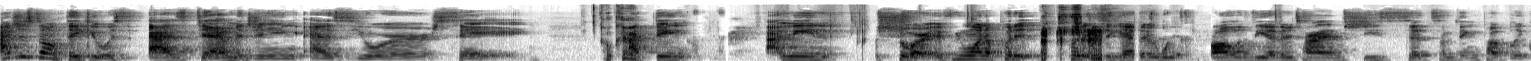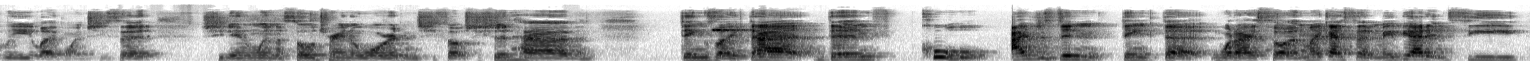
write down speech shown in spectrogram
I just don't think it was as damaging as you're saying. Okay. I think I mean, sure, if you want to put it put it together with all of the other times she said something publicly, like when she said she didn't win a Soul Train award and she felt she should have and things like that, then cool. I just didn't think that what I saw and like I said, maybe I didn't see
